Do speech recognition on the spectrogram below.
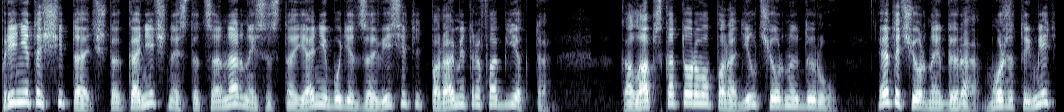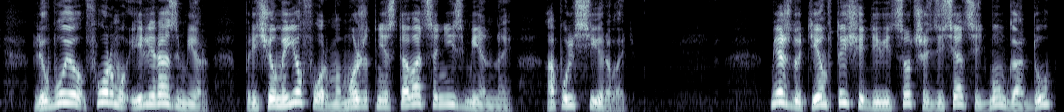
Принято считать, что конечное стационарное состояние будет зависеть от параметров объекта, коллапс которого породил черную дыру. Эта черная дыра может иметь любую форму или размер, причем ее форма может не оставаться неизменной, а пульсировать. Между тем, в 1967 году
